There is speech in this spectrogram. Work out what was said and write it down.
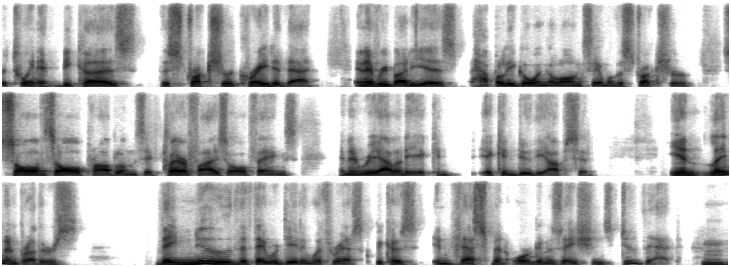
between it because the structure created that and everybody is happily going along saying well the structure solves all problems, it clarifies all things, and in reality, it can it can do the opposite. In Lehman Brothers, they knew that they were dealing with risk because investment organizations do that. Mm.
